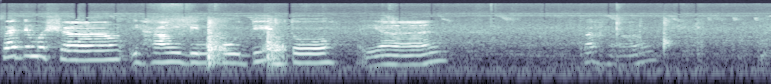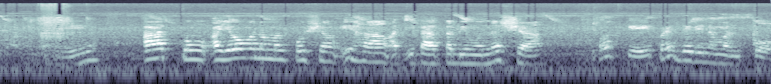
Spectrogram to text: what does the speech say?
pwede mo siyang ihang din po dito. Ayan. Kahang. Okay. At kung ayaw mo naman po siyang ihang at itatabi mo na siya, okay, pwede rin naman po.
